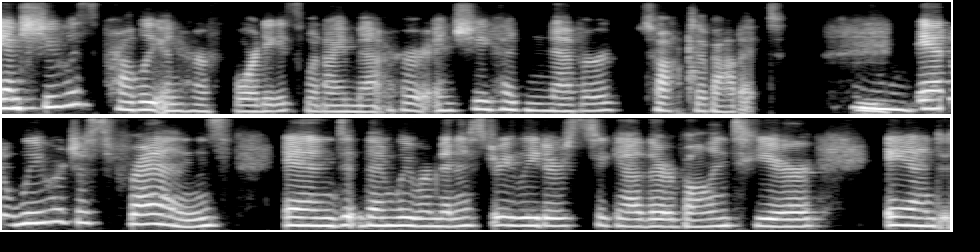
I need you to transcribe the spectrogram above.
And she was probably in her 40s when I met her, and she had never talked about it. Mm. And we were just friends. And then we were ministry leaders together, volunteer, and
